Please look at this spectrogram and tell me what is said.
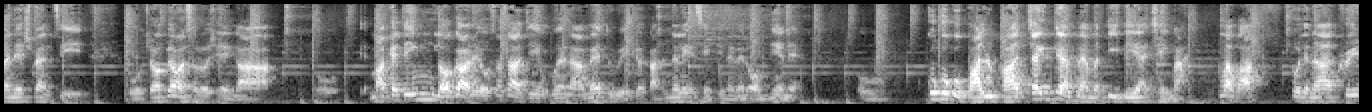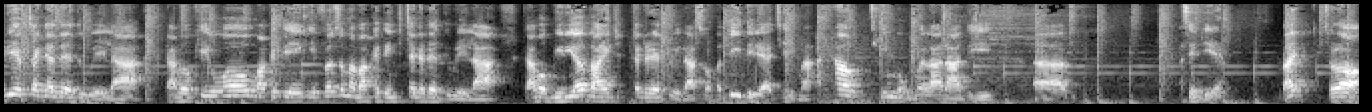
management စီဟိုကျွန်တော်ပြောမှဆိုလို့ရှိရင်ကဟို marketing လောကတွေကိုဆက်ဆက်ချင်းဝင်လာမဲ့သူတွေအတွက်ကနည်းနည်းလေးအဆင်ပြေနိုင်တယ်တော့မြင်တယ်ဟိုကိုကိုကိုဘာဘာကြိုက်တဲ့မှန်မသိသေးတဲ့အချိန်မှာဟုတ်ပါပါ ဆိုကြတာ creative စိုက်တတ်တဲ့သူတွေလားဒါမှမဟုတ် KOL marketing investment marketing စိုက်တတ်တဲ့သူတွေလားဒါမှမဟုတ် media buying စိုက်တတ်တဲ့သူတွေလားဆိုတော့မသိသေးတဲ့အချိန်မှာအထောက်ထင်းကုန်ဝင်လာတာဒီအာအဆင်ပြေတယ် right ဆိုတော့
